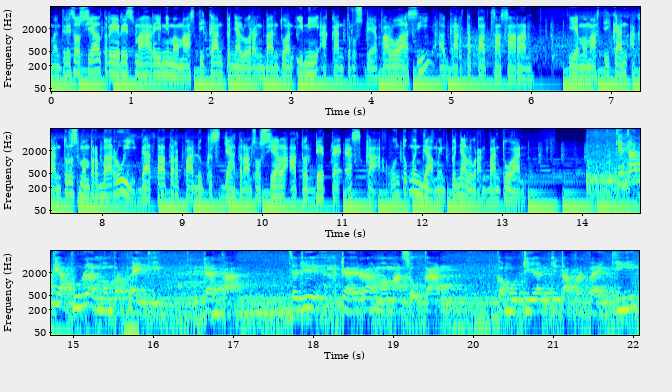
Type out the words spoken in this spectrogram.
Menteri Sosial Tri Risma hari ini memastikan penyaluran bantuan ini akan terus dievaluasi agar tepat sasaran. Ia memastikan akan terus memperbarui data terpadu kesejahteraan sosial atau DTSK untuk menjamin penyaluran bantuan kita tiap bulan memperbaiki data. Jadi daerah memasukkan, kemudian kita perbaiki,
